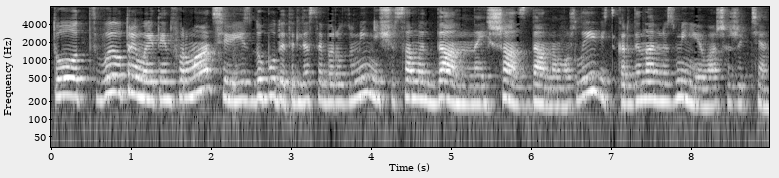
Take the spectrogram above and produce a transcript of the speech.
то от ви отримаєте інформацію і здобудете для себе розуміння, що саме даний шанс, дана можливість кардинально змінює ваше життя.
